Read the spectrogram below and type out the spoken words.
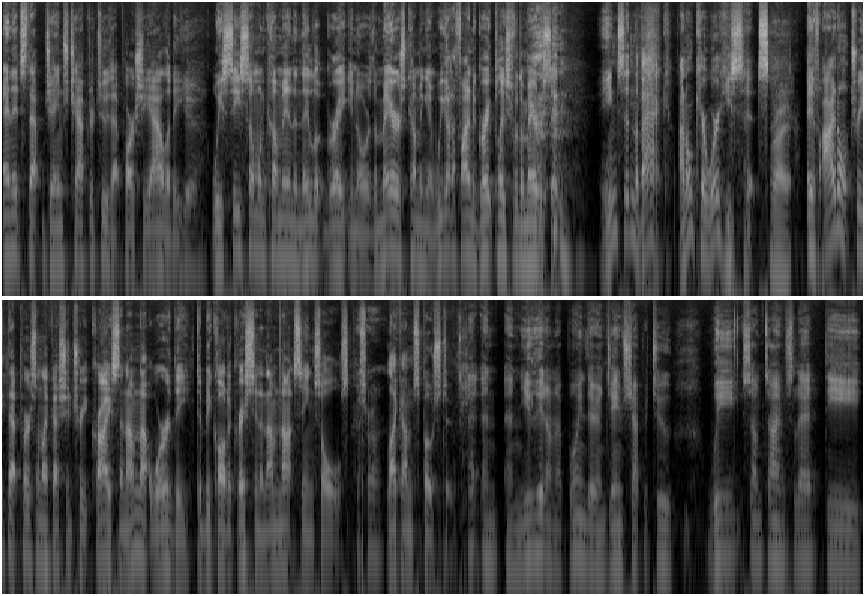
And it's that James chapter two, that partiality. Yeah. We see someone come in and they look great, you know, or the mayor's coming in. We got to find a great place for the mayor to sit. he can sit in the back. I don't care where he sits. Right. If I don't treat that person like I should treat Christ, then I'm not worthy to be called a Christian, and I'm not seeing souls That's right. like I'm supposed to. And and you hit on a point there in James chapter two. We sometimes let the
